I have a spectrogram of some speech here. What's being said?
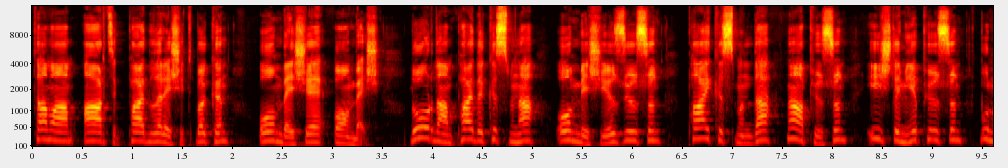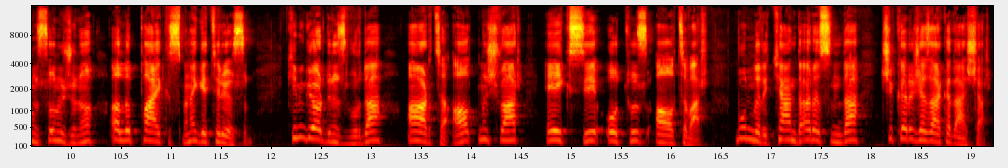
Tamam artık paydalar eşit. Bakın 15'e 15. Doğrudan payda kısmına 15'i yazıyorsun. Pay kısmında ne yapıyorsun? İşlemi yapıyorsun. Bunun sonucunu alıp pay kısmına getiriyorsun. Kimi gördünüz burada? Artı 60 var. Eksi 36 var. Bunları kendi arasında çıkaracağız arkadaşlar.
